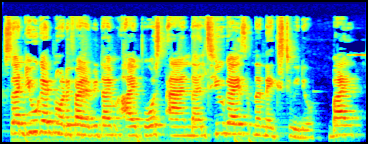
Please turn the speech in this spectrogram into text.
so that you get notified every time i post. And i'll see you guys in the next video. Bye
